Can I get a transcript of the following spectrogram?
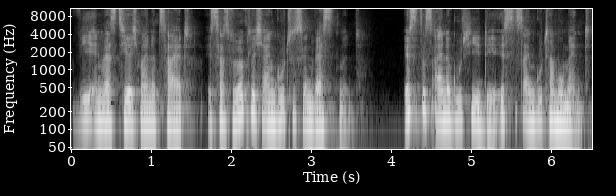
wie investiere ich meine Zeit? Ist das wirklich ein gutes Investment? Ist es eine gute Idee? Ist es ein guter Moment?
